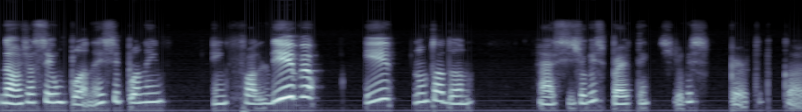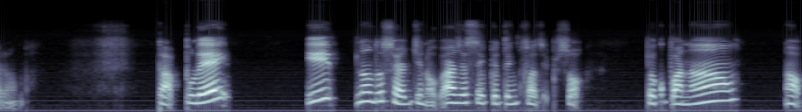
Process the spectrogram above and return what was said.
Não, já sei um plano. Esse plano é infalível e não tá dando. Ah, esse jogo é esperto, hein? Esse jogo é esperto do caramba. Tá, pulei. E não deu certo de novo. Ah, já sei o que eu tenho que fazer, pessoal. Preocupar não. Ó,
